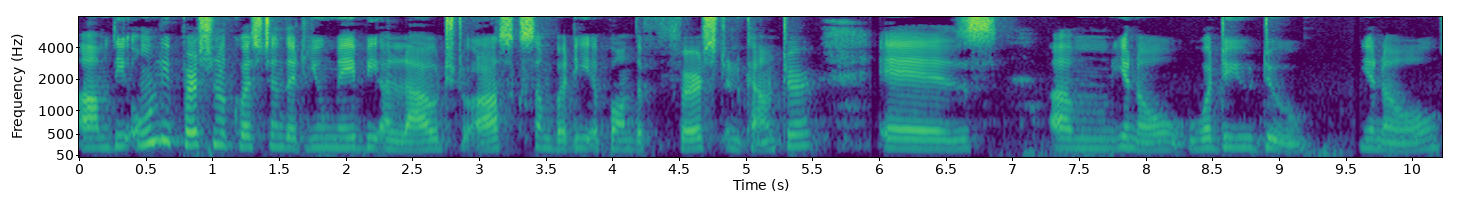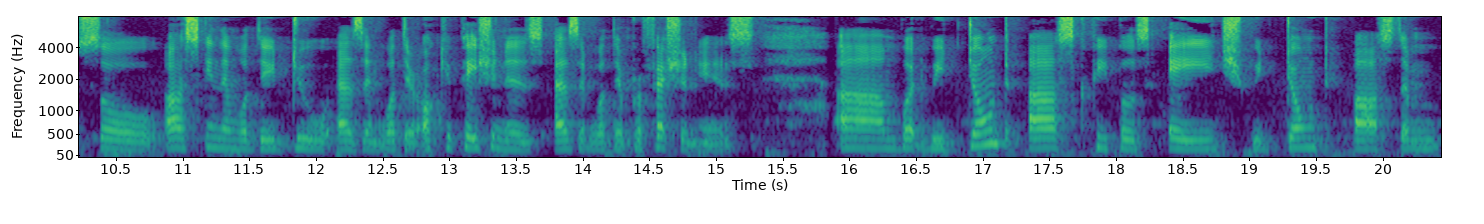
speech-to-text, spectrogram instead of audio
Um, the only personal question that you may be allowed to ask somebody upon the first encounter is, um, you know, what do you do? You know, so asking them what they do, as in what their occupation is, as in what their profession is. Um, but we don't ask people's age, we don't ask them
